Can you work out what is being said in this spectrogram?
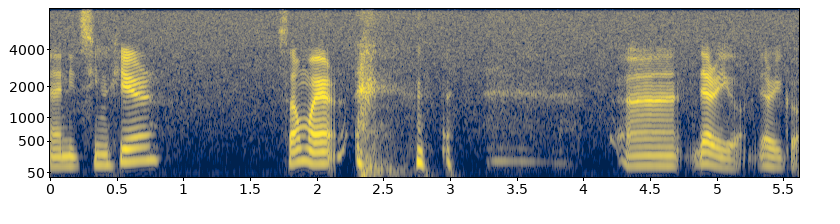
and it's in here somewhere. uh, there you go. There you go.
